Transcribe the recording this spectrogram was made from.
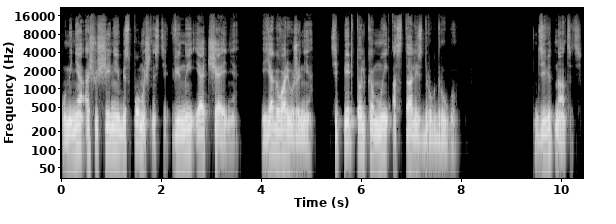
У меня ощущение беспомощности, вины и отчаяния. И я говорю жене, теперь только мы остались друг другу. 19.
